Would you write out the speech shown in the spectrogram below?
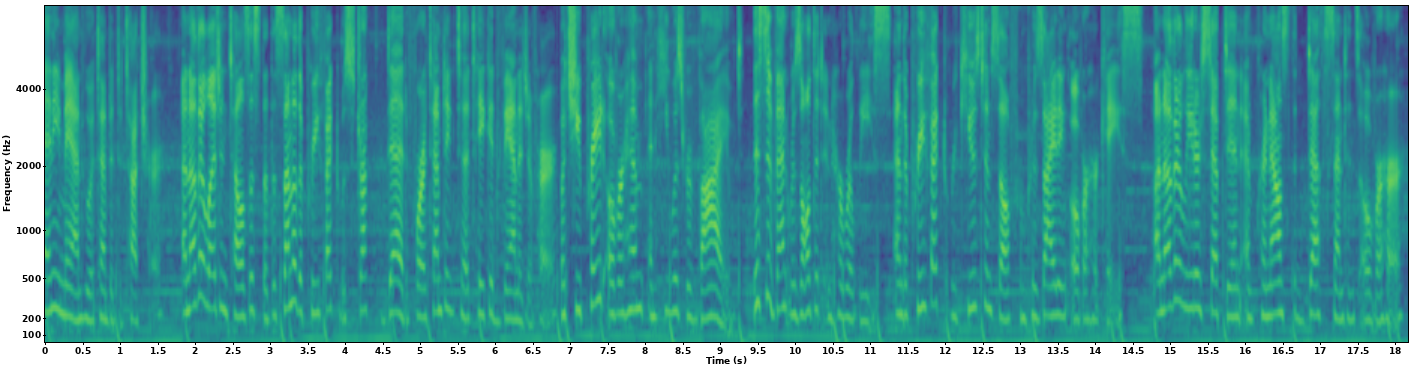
any man who attempted to touch her. Another legend tells us that the son of the prefect was struck dead for attempting to take advantage of her, but she prayed over him and he was revived. This event resulted in her release, and the prefect recused himself from presiding over her case. Another leader stepped in and pronounced the death sentence over her.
